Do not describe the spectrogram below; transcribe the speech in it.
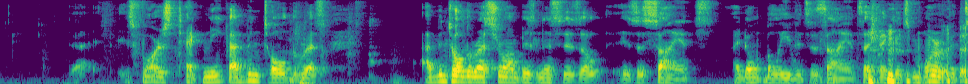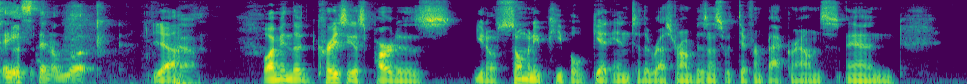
As far as technique, I've been told the rest. I've been told the restaurant business is a is a science. I don't believe it's a science. I think it's more of a taste than a look. Yeah. Yeah. Well, I mean, the craziest part is, you know, so many people get into the restaurant business with different backgrounds. And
